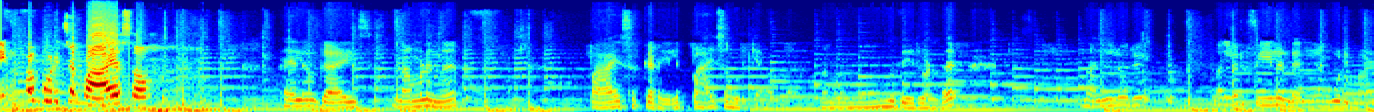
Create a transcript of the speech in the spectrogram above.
ഇപ്പം കുടിച്ച പായസം. ഹലോ ഗൈസ് നമ്മളിന്ന് പായസക്കടയിൽ പായസം കുടിക്കാൻ വന്നതാണ്. നമ്മൾ മൂന്ന് പേരുണ്ട്. നല്ലൊരു നല്ലൊരു ഫീൽ ഉണ്ട്. എല്ലാം കൂടി മഴ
